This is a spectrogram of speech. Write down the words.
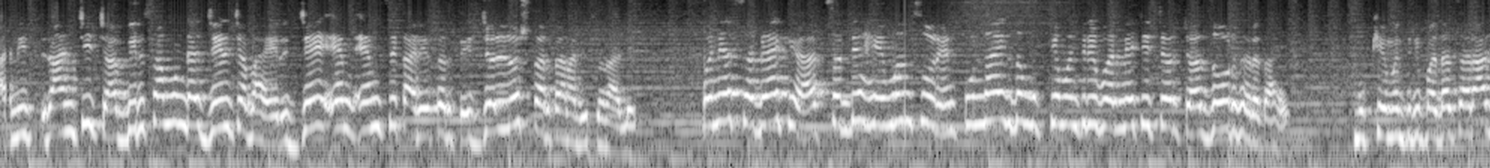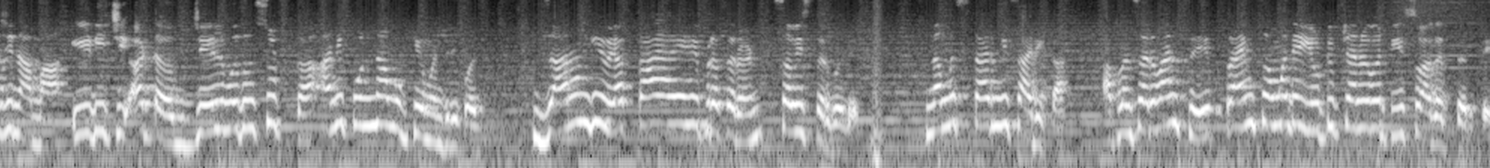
आणि रांचीच्या बिरसा मुंडा जेलच्या बाहेर जे एम एम चे कार्यकर्ते जल्लोष करताना दिसून आले. पण या सगळ्या खेळात सध्या हेमंत सोरेन पुन्हा एकदा मुख्यमंत्री बनण्याची चर्चा जोर धरत आहे. मुख्यमंत्री पदाचा राजीनामा ईडीची अटक जेलमधून सुटका आणि पुन्हा मुख्यमंत्रीपद जाणून घेऊया काय आहे हे प्रकरण सविस्तरपणे नमस्कार मी सारिका. आपण सर्वांचे प्राईम सो मध्ये युट्यूब चॅनलवरती स्वागत करते.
